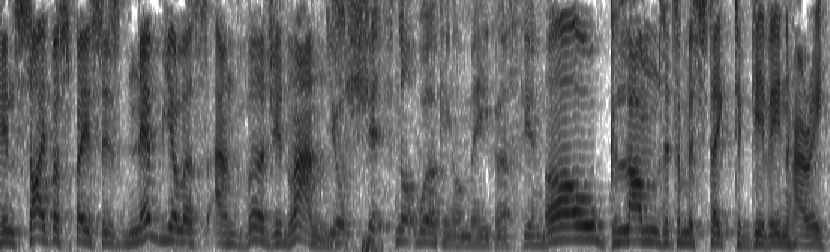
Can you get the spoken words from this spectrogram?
in cyberspace's nebulous and virgin lands. Your shit's not working on me, Bastian. Oh, Glums, it's a mistake to give in, Harry.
